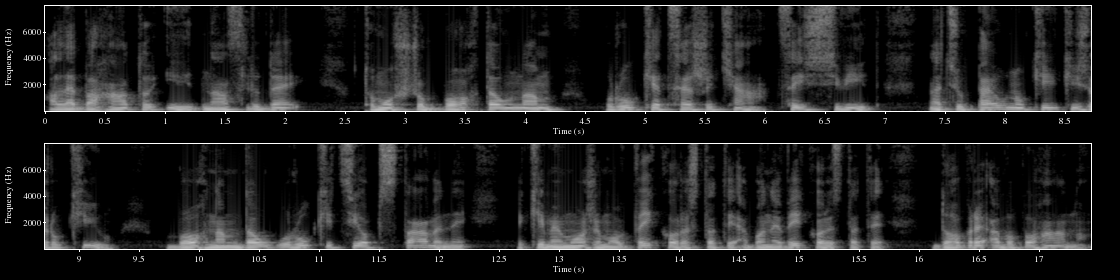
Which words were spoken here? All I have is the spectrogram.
але багато і від нас, людей, тому що Бог дав нам у руки це життя, цей світ на цю певну кількість років. Бог нам дав у руки ці обставини, які ми можемо використати або не використати добре або погано.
